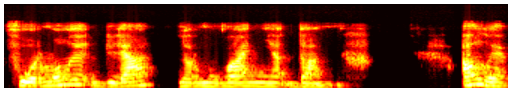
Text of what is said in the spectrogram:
формули для нормування даних. Але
